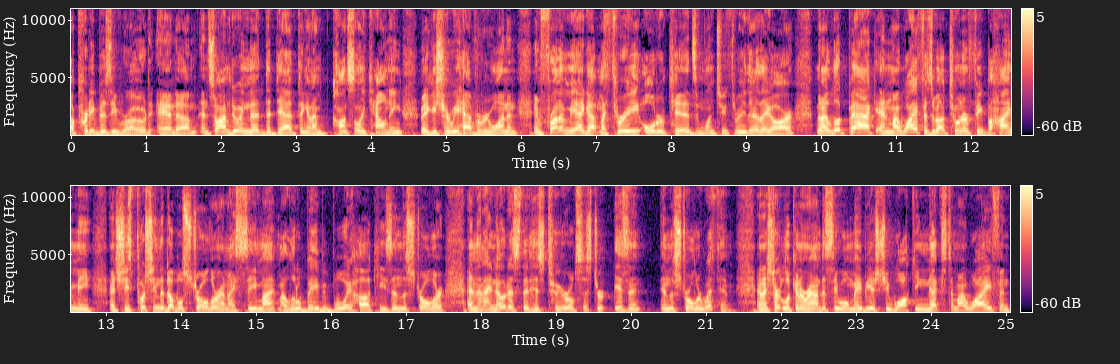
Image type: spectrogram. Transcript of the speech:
a pretty busy road, and um, and so I'm doing the the dad thing, and I'm constantly counting, making sure we have everyone. And in front of me, I got my three older kids, and one, two, three, there they are. Then I look back, and my wife is about 200 feet behind me, and she's pushing the double stroller, and I see my my little baby boy Huck. He's in the stroller, and then I notice that his two year old sister isn't in the stroller with him. And I start looking around to see, well, maybe is she walking next to my wife and,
